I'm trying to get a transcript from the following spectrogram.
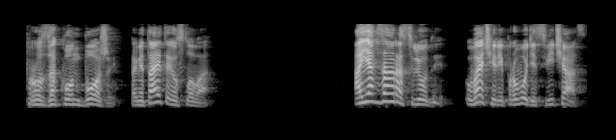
про закон Божий. Пам'ятаєте його слова? А як зараз люди увечері проводять свій час?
